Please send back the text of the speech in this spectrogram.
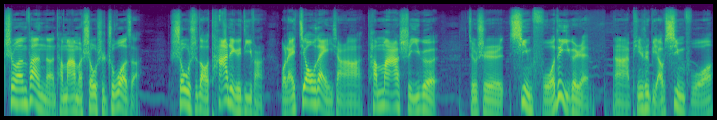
吃完饭呢，他妈妈收拾桌子，收拾到他这个地方，我来交代一下啊，他妈是一个就是信佛的一个人啊，平时比较信佛。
